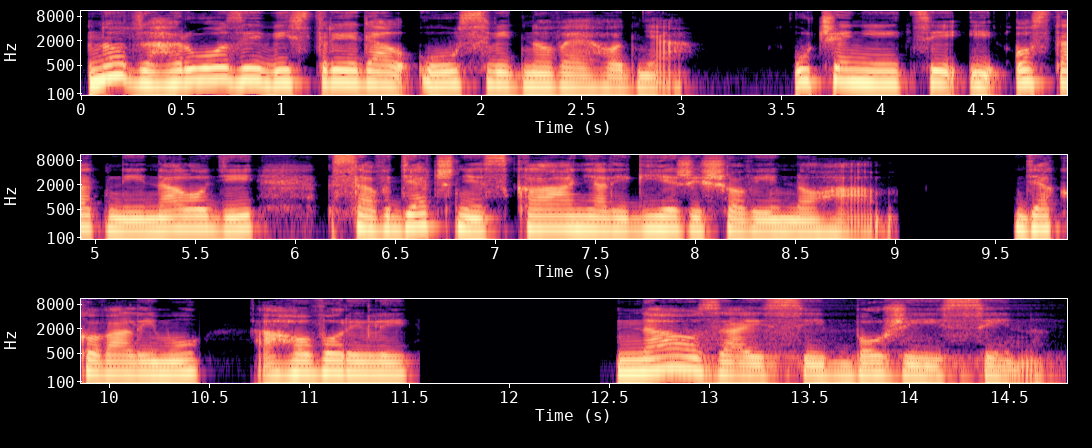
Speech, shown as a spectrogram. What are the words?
Noc hrôzy vystriedal úsvit nového dňa. Učeníci i ostatní na lodi sa vďačne skláňali k Ježišovým nohám. Ďakovali mu a hovorili Naozaj si Boží syn.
